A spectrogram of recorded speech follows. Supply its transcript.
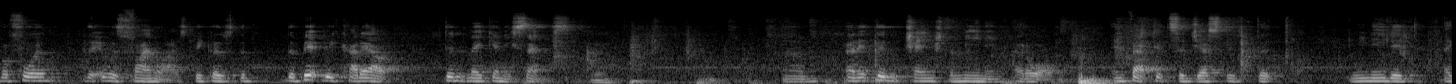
before it was finalized, because the, the bit we cut out didn't make any sense. Um, And it didn't change the meaning at all. In fact, it suggested that we needed a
